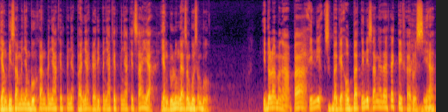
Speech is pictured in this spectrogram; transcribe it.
yang bisa menyembuhkan penyakit banyak dari penyakit-penyakit saya yang dulu nggak sembuh-sembuh. Itulah mengapa ini sebagai obat ini sangat efektif harusnya.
